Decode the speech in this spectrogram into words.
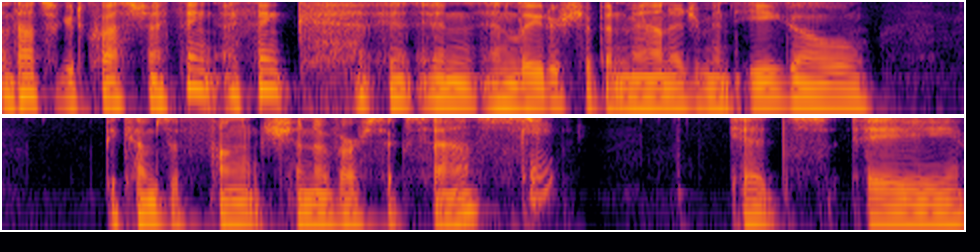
That's a good question. I think I think in, in leadership and management, ego becomes a function of our success. Okay. It's a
